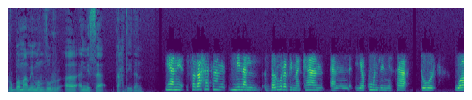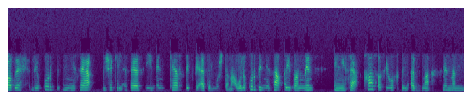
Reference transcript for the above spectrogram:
ربما من منظور آه، النساء تحديدا. يعني صراحة من الضرورة بمكان أن يكون للنساء دور واضح لقرب النساء بشكل أساسي من كافة فئات المجتمع ولقرب النساء أيضا من النساء خاصة في وقت الأزمة ممن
